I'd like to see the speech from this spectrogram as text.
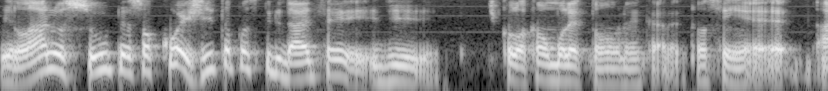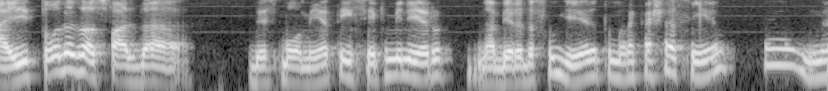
E lá no sul, o pessoal cogita a possibilidade de, de, de colocar um moletom, né, cara? Então, assim, é, aí todas as fases da, desse momento tem sempre mineiro na beira da fogueira tomando a cachaçinha. É, não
